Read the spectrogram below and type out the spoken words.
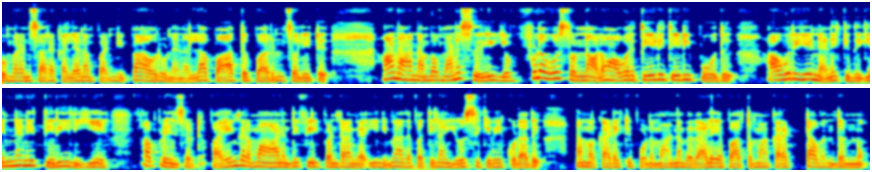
குமரன் சாரை கல்யாணம் பண்ணிப்பா. அவர் உன்னை நல்லா பார்த்துப்பாருன்னு சொல்லிட்டு. ஆனால் நம்ம மனசு எவ்வளவோ சொன்னாலும் அவர் தேடி தேடி போகுது. அவர் ஏன் நினைக்குது. என்னன்னே தெரியலையே அப்படின்னு சொல்லிட்டு பயங்கரமாக ஆனந்தி ஃபீல் பண்ணுறாங்க இனிமேல் அதை பற்றிலாம் யோசிக்கவே கூடாது. நம்ம கடைக்கு போகணுமா? நம்ம வேலையை பார்த்தோமா? கரெக்டாக வந்துடணும்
